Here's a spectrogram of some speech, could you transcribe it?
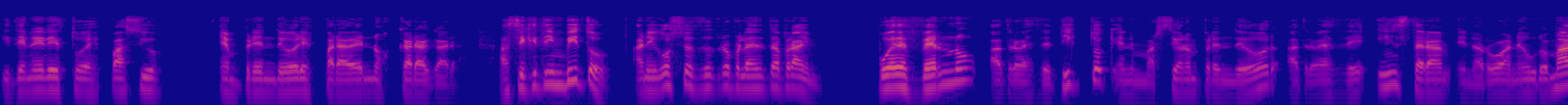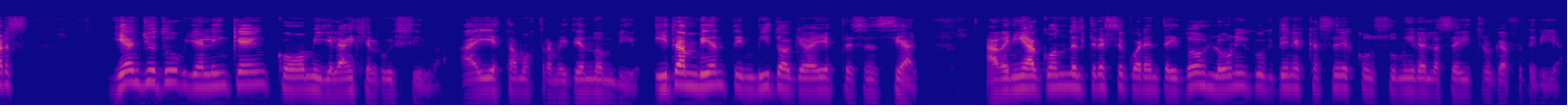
y tener estos espacios emprendedores para vernos cara a cara. Así que te invito a Negocios de Otro Planeta Prime. Puedes vernos a través de TikTok en el Marciano Emprendedor, a través de Instagram en arroba neuromars y en YouTube y en LinkedIn como Miguel Ángel Ruiz Silva. Ahí estamos transmitiendo en vivo. Y también te invito a que vayas presencial. Avenida Conde 1342, lo único que tienes que hacer es consumir en la Cevistro Cafetería.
